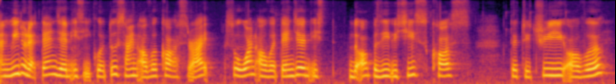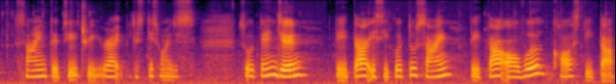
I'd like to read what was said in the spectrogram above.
And we know that tangent is equal to sine over cos, right? So 1 over tangent is the opposite which is cos 33 over sine 33 right? Because this one is so tangent theta is equal to sine theta over cos theta.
